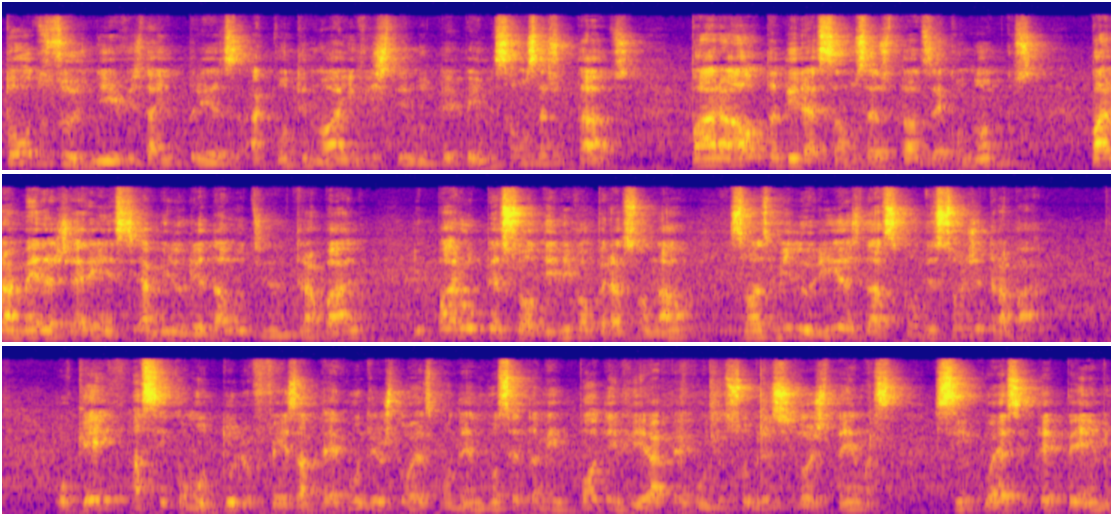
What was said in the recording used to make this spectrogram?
todos os níveis da empresa a continuar investindo no TPM são os resultados. Para a alta direção, os resultados econômicos, para a média gerência, a melhoria da rotina de trabalho e para o pessoal de nível operacional, são as melhorias das condições de trabalho. Ok? Assim como o Túlio fez a pergunta e eu estou respondendo, você também pode enviar perguntas sobre esses dois temas, 5S e TPM,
